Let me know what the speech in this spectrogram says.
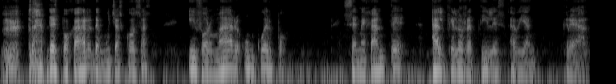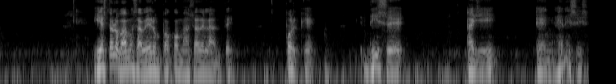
despojar de muchas cosas y formar un cuerpo semejante al que los reptiles habían creado. Y esto lo vamos a ver un poco más adelante porque dice allí en Génesis,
